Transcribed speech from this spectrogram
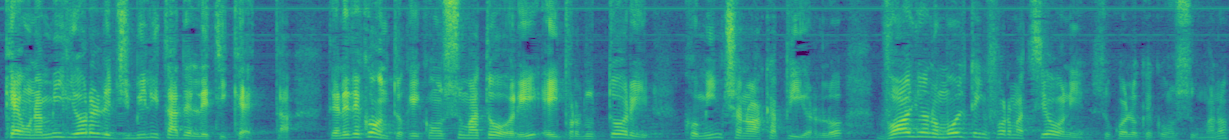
che è una migliore leggibilità dell'etichetta. Tenete conto che i consumatori e i produttori cominciano a capirlo, vogliono molte informazioni su quello che consumano.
